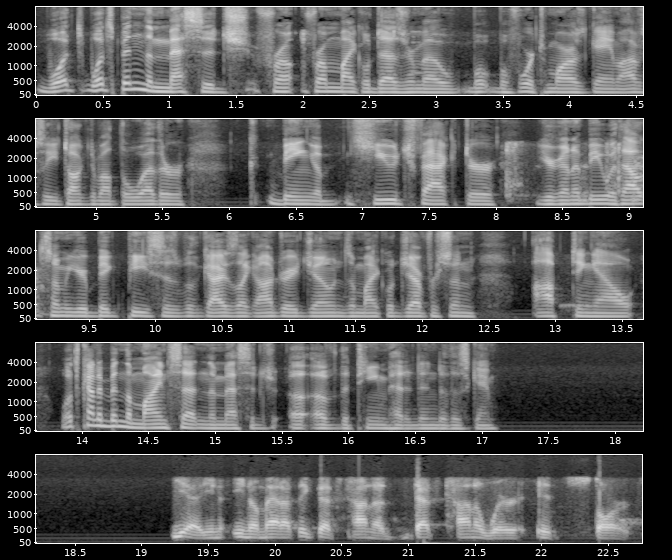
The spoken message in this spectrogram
What what's been the message from from Michael Desormeaux before tomorrow's game? Obviously, you talked about the weather being a huge factor. You're going to be without some of your big pieces with guys like Andre Jones and Michael Jefferson opting out. What's kind of been the mindset and the message uh, of the team headed into this game? Yeah, you know, you know, Matt, I think that's kind of that's kind of where it starts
